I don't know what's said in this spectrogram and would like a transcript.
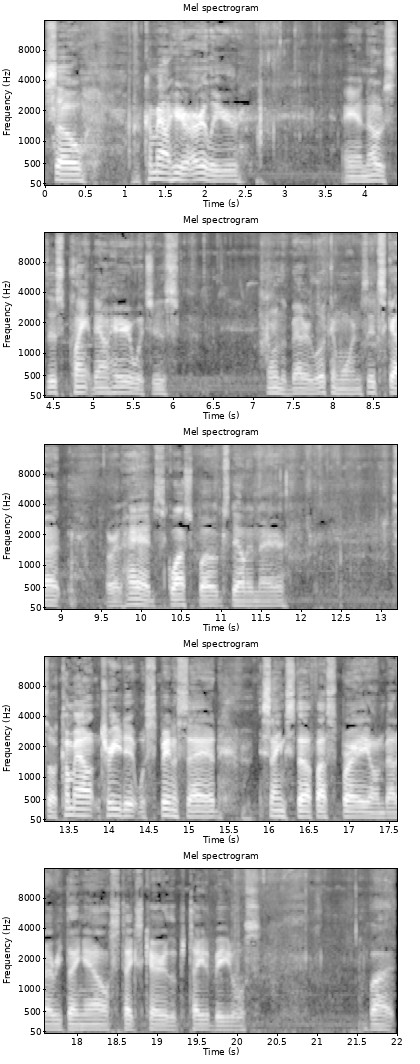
So I come out here earlier and notice this plant down here, which is one of the better looking ones. It's got, or it had squash bugs down in there so I come out and treat it with spinosad. Same stuff I spray on about everything else. Takes care of the potato beetles. But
